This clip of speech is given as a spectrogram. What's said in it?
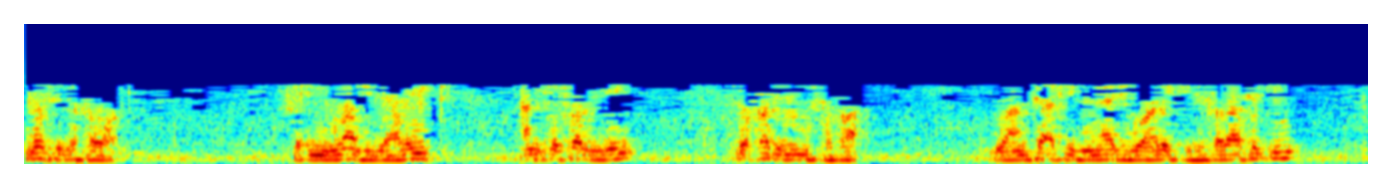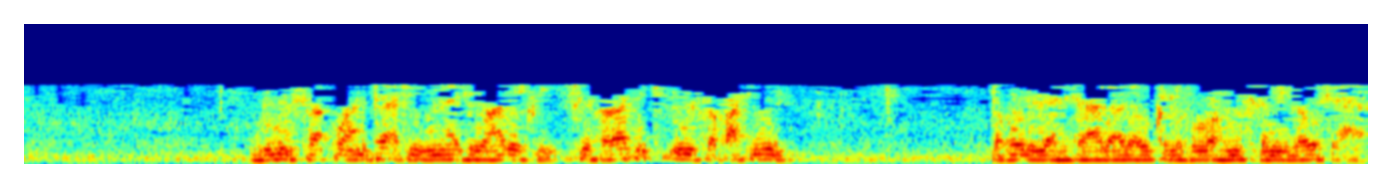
ليس بصواب. فإن الواجب عليك أن تصلي بقدر المستطاع وأن تأتي بما يجب عليك في صلاتك وأن تأتي بما يجب عليك في صلاتك بمستطاعة منه. يقول الله تعالى لا يكلف الله نفسا إلا وسعها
